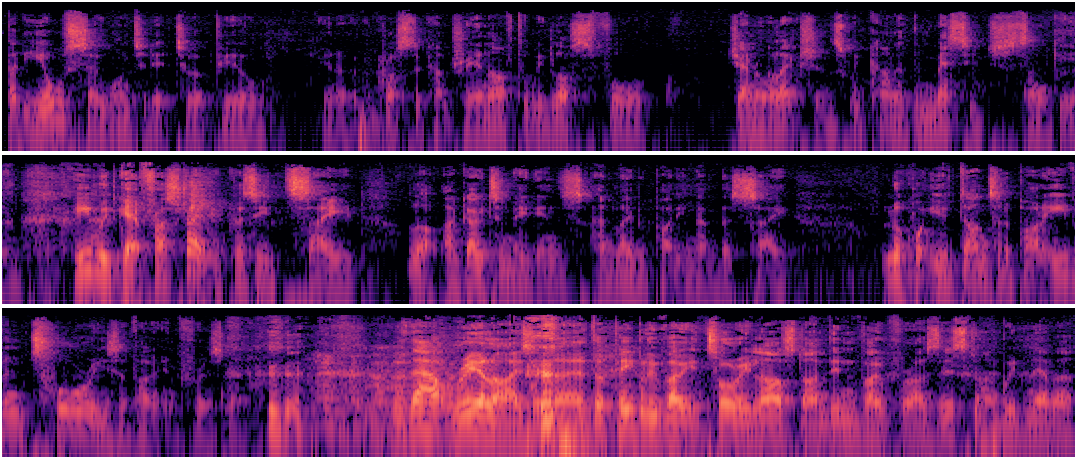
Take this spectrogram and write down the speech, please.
but he also wanted it to appeal, you know, across the country. And after we'd lost four general elections, we kind of the message sunk in. He would get frustrated because he'd say, "Look, I go to meetings and Labour Party members say." Look what you've done to the party. Even Tories are voting for us now. Without realising that the people who voted Tory last time didn't vote for us this time, we'd never,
